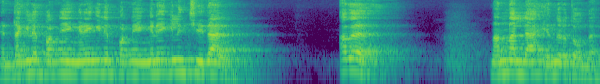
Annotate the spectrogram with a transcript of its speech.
എന്തെങ്കിലും പറഞ്ഞ് എങ്ങനെയെങ്കിലും പറഞ്ഞ് എങ്ങനെയെങ്കിലും ചെയ്താൽ അത് നന്നല്ല എന്നൊരു തോന്നൽ.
